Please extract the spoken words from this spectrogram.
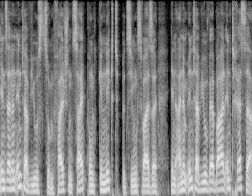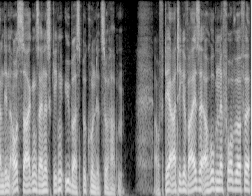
in seinen Interviews zum falschen Zeitpunkt genickt bzw. in einem Interview verbal Interesse an den Aussagen seines Gegenübers bekundet zu haben. Auf derartige Weise erhobene Vorwürfe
